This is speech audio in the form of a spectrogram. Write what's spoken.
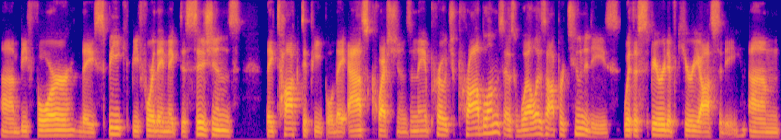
um, before they speak before they make decisions they talk to people, they ask questions, and they approach problems as well as opportunities with a spirit of curiosity. Um,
